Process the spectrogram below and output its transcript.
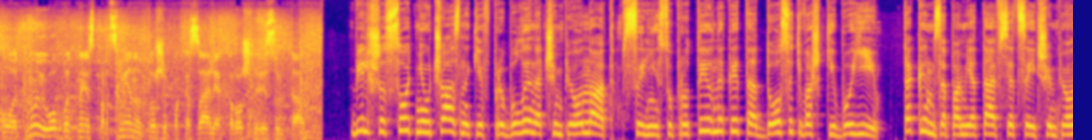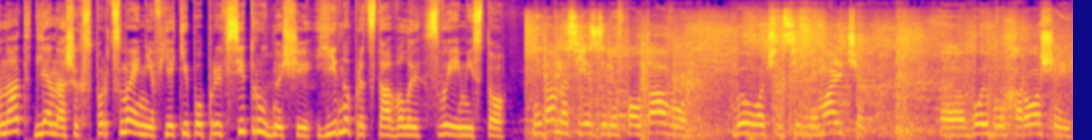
Вот. Ну и опытные спортсмены тоже показали хороший результат. Більше сотні учасників прибули на чемпіонат, сильні супротивники та досить важкі бої. Таким запам'ятався цей чемпіонат для наших спортсменів, які, попри всі труднощі, гідно представили своє місто. Недавно съездили в Полтаву, был очень сильный мальчик, э, бой был хороший.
